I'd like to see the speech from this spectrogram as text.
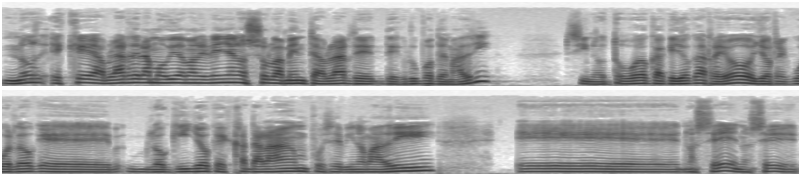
no es que hablar de la movida madrileña no es solamente hablar de, de grupos de Madrid, sino todo lo que aquello carreó. Yo recuerdo que Loquillo, que es catalán, pues se vino a Madrid. Eh, no sé, no sé.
